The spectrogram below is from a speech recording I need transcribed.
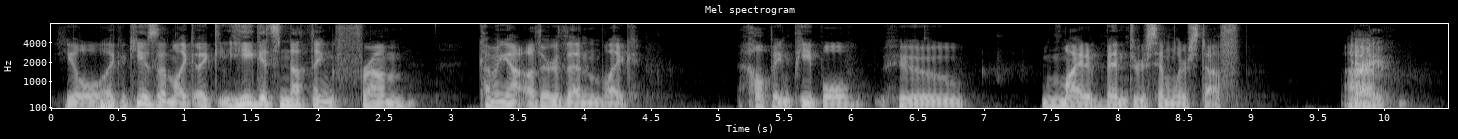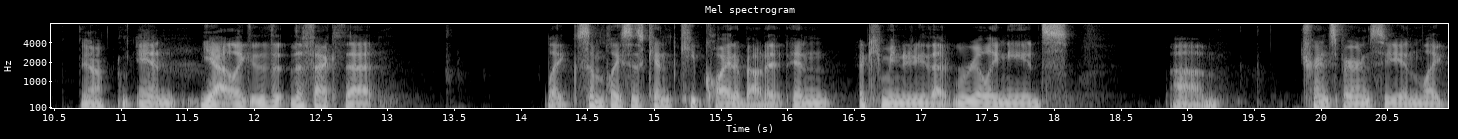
he'll like accuse them like like he gets nothing from coming out other than like helping people who might have been through similar stuff right um, yeah. and yeah like the, the fact that like some places can keep quiet about it in a community that really needs um transparency and like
